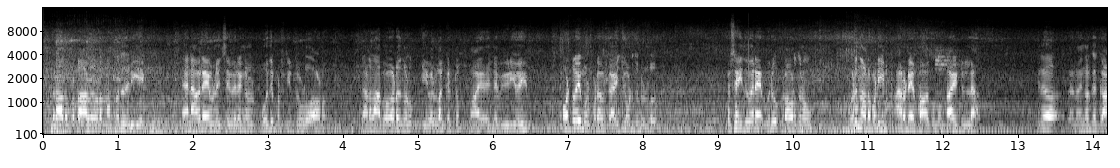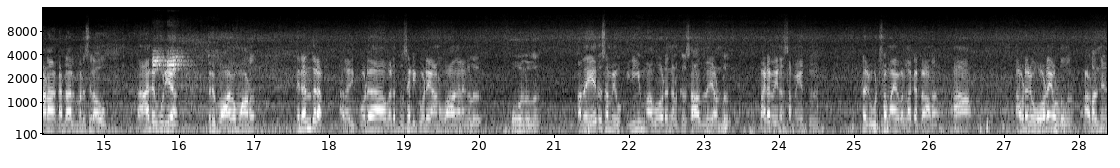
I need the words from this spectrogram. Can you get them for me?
ഉത്തരവാദപ്പെട്ട ആളുകളുടെ നമ്പർ തരികയും ഞാൻ അവരെ വിളിച്ച് വിവരങ്ങൾ ബോധ്യപ്പെടുത്തിയിട്ടുള്ളതാണ്. നടന്ന അപകടങ്ങളും ഈ വെള്ളക്കെട്ടും അതിന്റെ വീഡിയോയും ഫോട്ടോയും ഉൾപ്പെടെ അവർക്ക് അയച്ചു കൊടുത്തിട്ടുണ്ട്. പക്ഷേ ഇതുവരെ ഒരു പ്രവർത്തനവും ഒരു നടപടിയും ആരുടെയും ഭാഗത്തുനിന്ന് ഉണ്ടായിട്ടില്ല. ഇത് നിങ്ങൾക്ക് കാണാൻ കണ്ടാൽ മനസ്സിലാവും. നാല് കൂടിയ ഒരു ഭാഗമാണ്. നിരന്തരം അതായത് ഇപ്പോൾ ആ വലത്ത് സൈഡിൽ കൂടെയാണ് വാഹനങ്ങൾ പോകുന്നത്. അത് ഏത് സമയവും ഇനിയും അപകടങ്ങൾക്ക് സാധ്യതയുണ്ട്. മഴ പെയ്യുന്ന സമയത്ത് ഇവിടെ രൂക്ഷമായ വെള്ളക്കെട്ടാണ്. ആ അവിടെ ഒരു ഓടയുള്ളത് അടഞ്ഞ്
